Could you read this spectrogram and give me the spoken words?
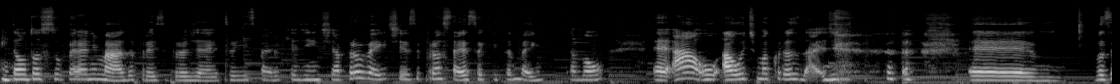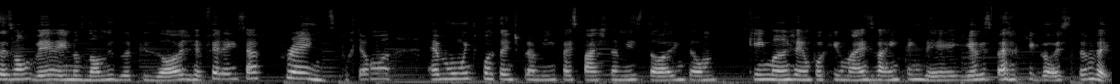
Então, estou super animada para esse projeto e espero que a gente aproveite esse processo aqui também, tá bom? É, ah, a última curiosidade. é, vocês vão ver aí nos nomes do episódio referência a Friends, porque é, uma, é muito importante para mim, faz parte da minha história. Então, quem manja um pouquinho mais vai entender e eu espero que goste também,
